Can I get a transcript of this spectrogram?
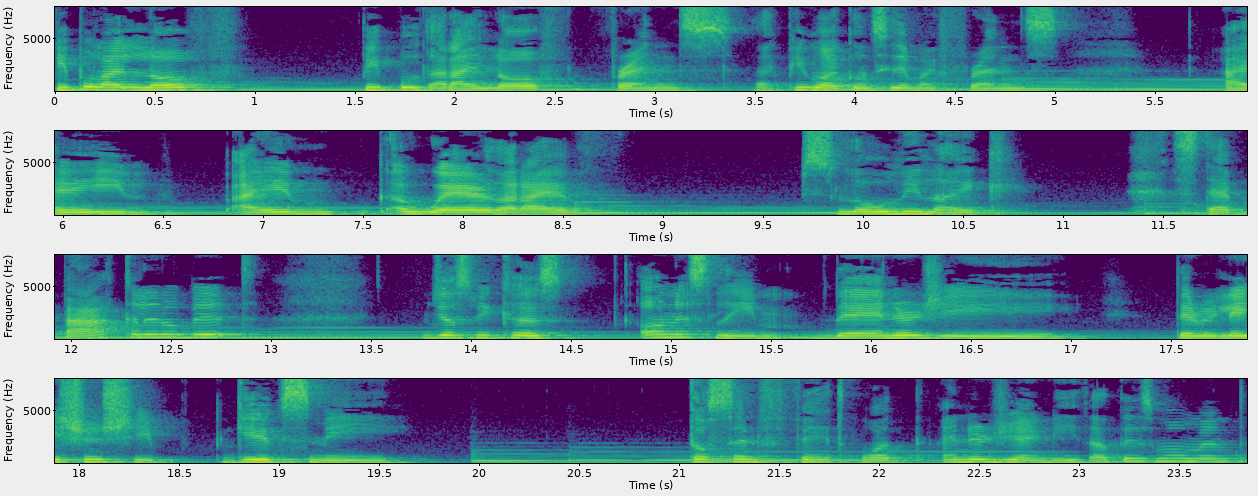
people I love, people that I love, friends, like people I consider my friends. I I am aware that I've slowly like stepped back a little bit just because honestly, the energy the relationship gives me doesn't fit what energy I need at this moment,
